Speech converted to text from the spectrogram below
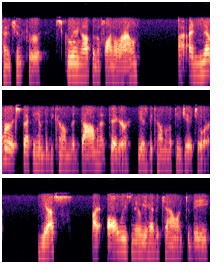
penchant for screwing up in the final round, I, I never expected him to become the dominant figure he has become on the PGA Tour. Yes, I always knew he had the talent to be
